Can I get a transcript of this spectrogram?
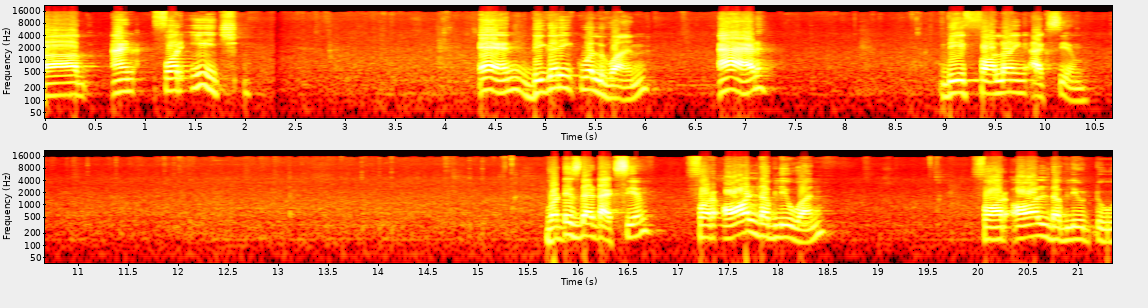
uh, and for each n bigger equal 1 add the following axiom what is that axiom for all w1 for all w2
